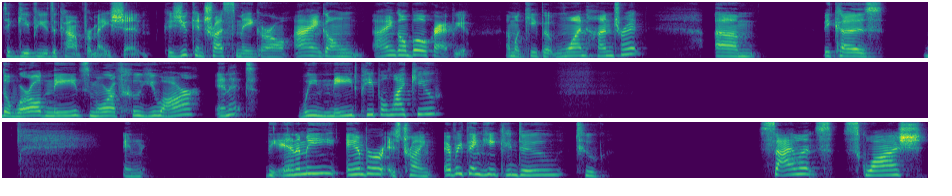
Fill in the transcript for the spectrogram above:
to give you the confirmation. Because you can trust me, girl. I ain't gonna, I ain't gonna bullcrap you. I'm gonna keep it 100. Um, because the world needs more of who you are in it. We need people like you. And the enemy, Amber, is trying everything he can do to silence, squash,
